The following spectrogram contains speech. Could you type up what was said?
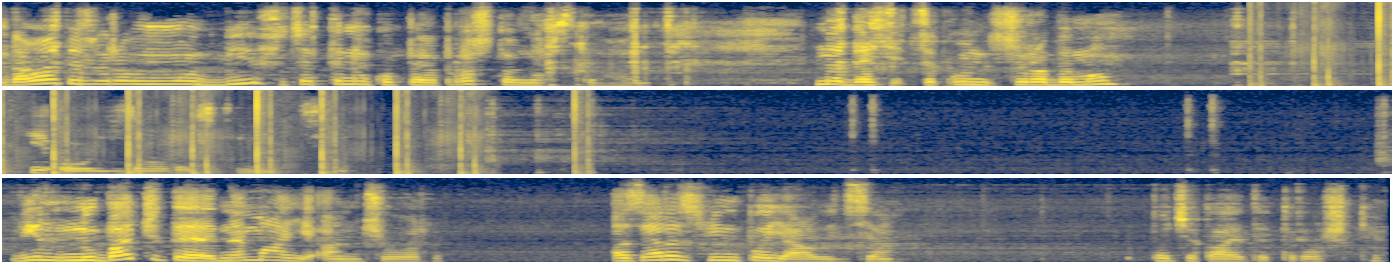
Давайте зробимо більше частину копія, я просто не встигаю. На 10 секунд зробимо. І ось зараз дивіться. Він, ну бачите, немає анчор. А зараз він появиться. Почекайте трошки.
